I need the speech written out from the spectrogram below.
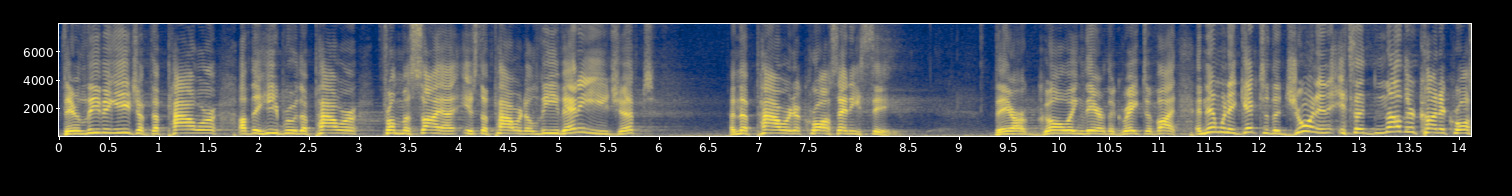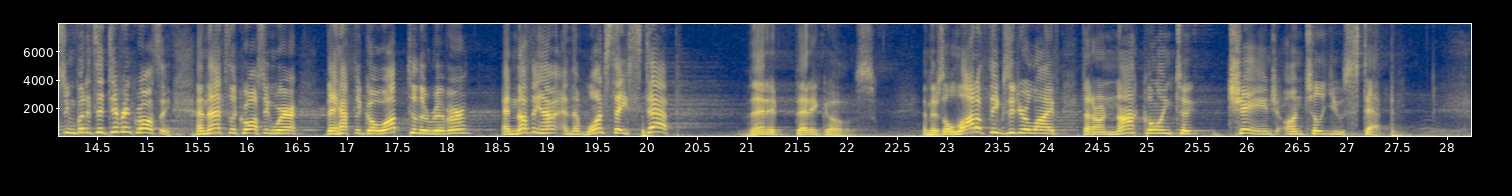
They're leaving Egypt. The power of the Hebrew, the power from Messiah, is the power to leave any Egypt and the power to cross any sea. They are going there, the great divide. And then when they get to the Jordan, it's another kind of crossing, but it's a different crossing. And that's the crossing where they have to go up to the river and nothing happens. And then once they step, then it, then it goes. And there's a lot of things in your life that are not going to change until you step.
